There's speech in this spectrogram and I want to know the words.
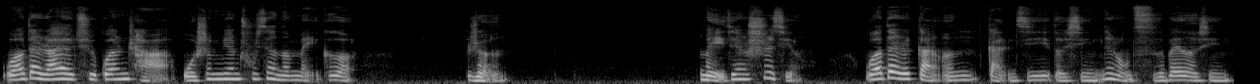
我要带着爱去观察我身边出现的每个人、每件事情。我要带着感恩、感激的心，那种慈悲的心，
